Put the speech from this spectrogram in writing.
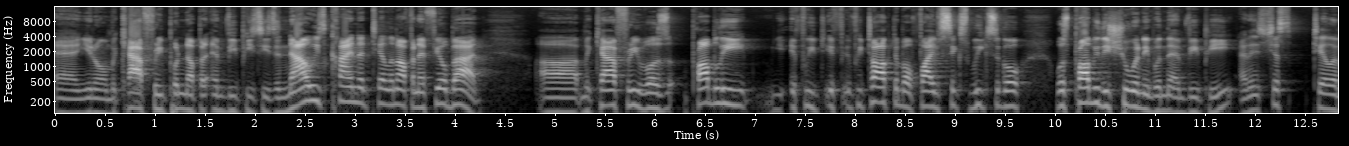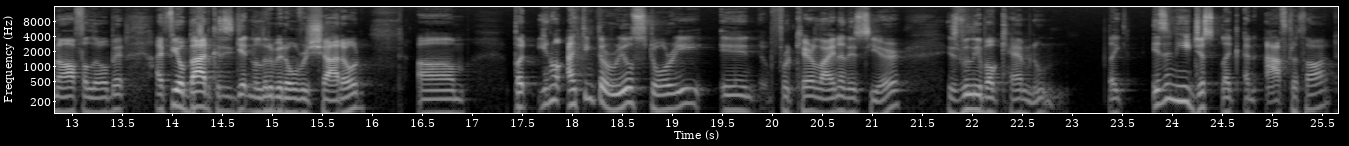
And, you know, McCaffrey putting up an MVP season. Now he's kind of tailing off, and I feel bad. Uh, McCaffrey was probably, if we if, if we talked about five six weeks ago, was probably the shoe in to win the MVP, and it's just tailing off a little bit. I feel bad because he's getting a little bit overshadowed. Um, but you know, I think the real story in for Carolina this year is really about Cam Newton. Like, isn't he just like an afterthought?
